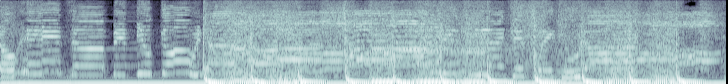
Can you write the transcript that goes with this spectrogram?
Your hands up if you're going hard. Like this way too long.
